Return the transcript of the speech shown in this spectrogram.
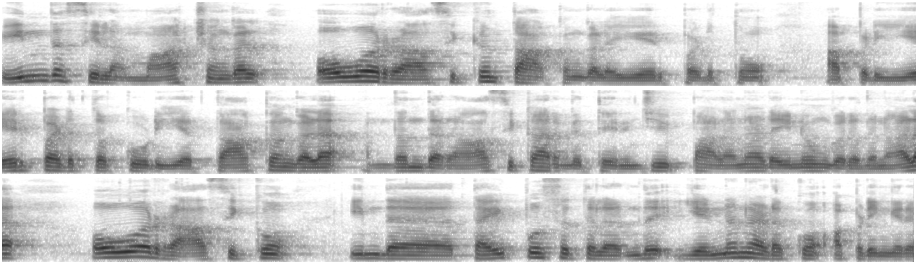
இந்த சில மாற்றங்கள் ஒவ்வொரு ராசிக்கும் தாக்கங்களை ஏற்படுத்தும். அப்படி ஏற்படுத்தக்கூடிய தாக்கங்களை அந்தந்த ராசிக்காரங்க தெரிஞ்சு பலனடையணுங்கிறதுனால ஒவ்வொரு ராசிக்கும் இந்த தைப்பூசத்துலேருந்து என்ன நடக்கும் அப்படிங்கிற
